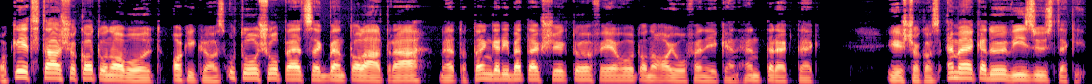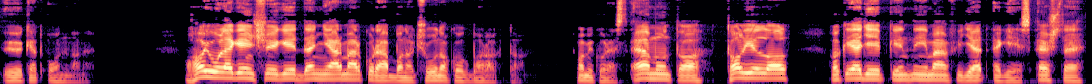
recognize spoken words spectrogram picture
A két társa katona volt, akikre az utolsó percekben talált rá, mert a tengeri betegségtől félholtan a hajófenéken henterektek, és csak az emelkedő víz ki őket onnan. A hajó legénységét Dennyár már korábban a csónakokba rakta. Amikor ezt elmondta, Talillal, aki egyébként némán figyelt egész este,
